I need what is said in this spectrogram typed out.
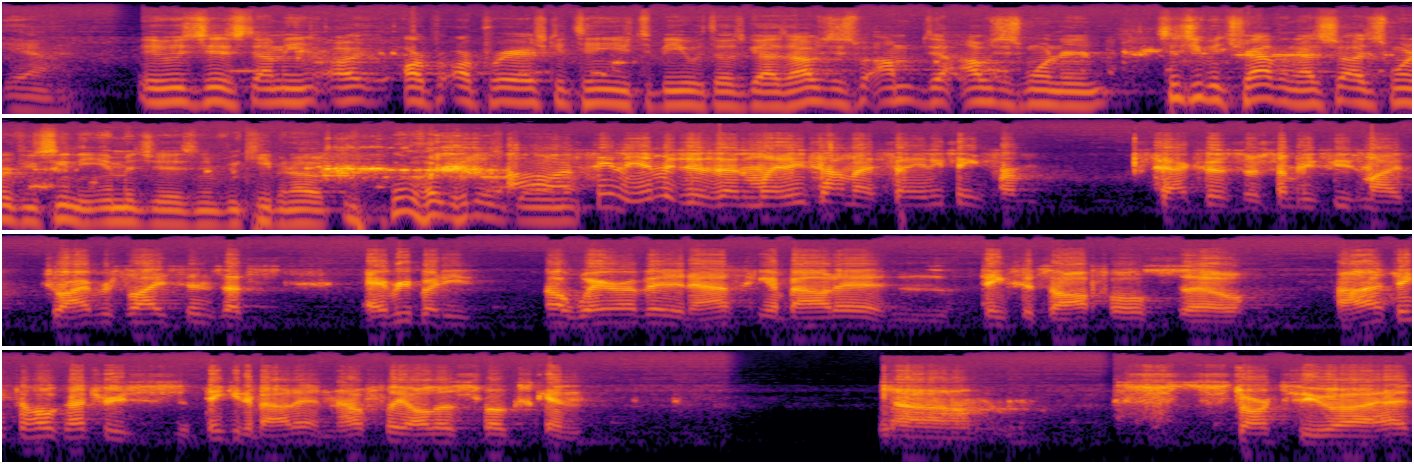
Yeah, it was just. I mean, our, our, our prayers continue to be with those guys. I was just, I'm, I was just wondering. Since you've been traveling, I just, I just wonder if you've seen the images and if you're keeping up. like what is going Oh. I've seen the images, and anytime I say anything from Texas or somebody sees my driver's license, that's everybody's aware of it and asking about it and thinks it's awful. So I think the whole country's thinking about it, and hopefully all those folks can um, start to uh, head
